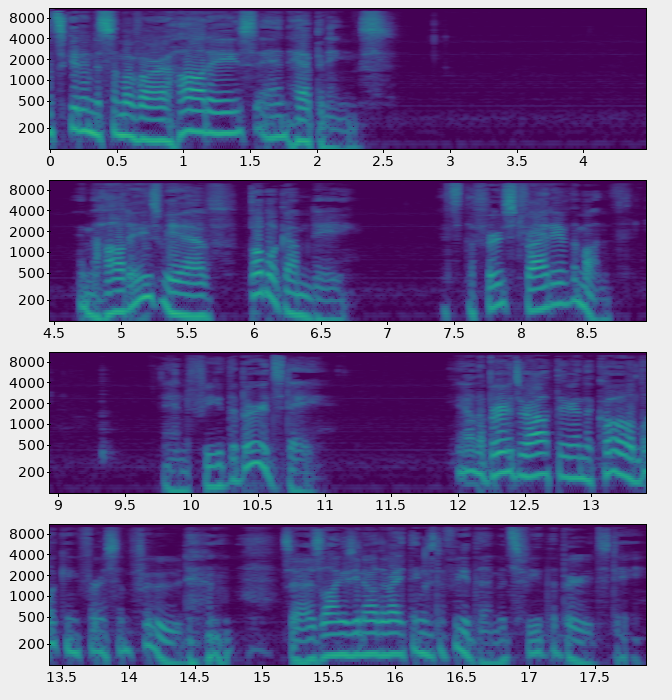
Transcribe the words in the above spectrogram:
Let's get into some of our holidays and happenings. In the holidays, we have Bubblegum Day. It's the first Friday of the month. And Feed the Birds Day. Yeah, the birds are out there in the cold looking for some food. so as long as you know the right things to feed them, it's Feed the Birds Day.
